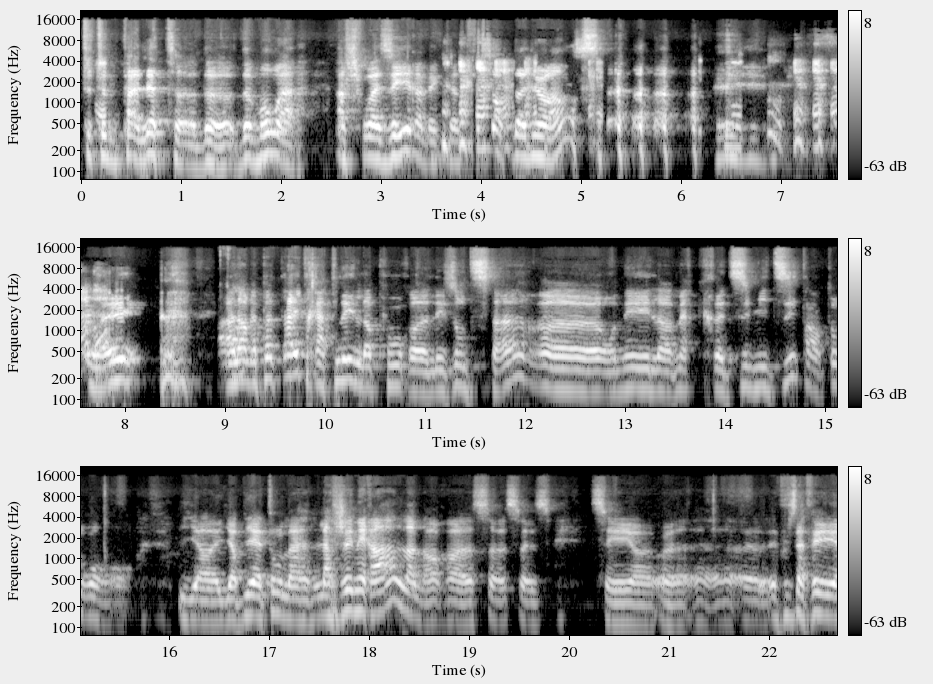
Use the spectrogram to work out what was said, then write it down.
toute une palette de, de mots à, à choisir avec euh, toutes sortes de nuances. Alors, peut-être rappeler là, pour euh, les auditeurs, euh, on est le mercredi midi, tantôt il, y a, il, y a, bientôt la, la générale. Alors, c'est, euh, euh, euh, vous avez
